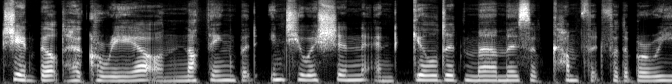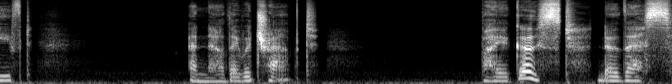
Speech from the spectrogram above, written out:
She had built her career on nothing but intuition and gilded murmurs of comfort for the bereaved. And now they were trapped. By a ghost, no less.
